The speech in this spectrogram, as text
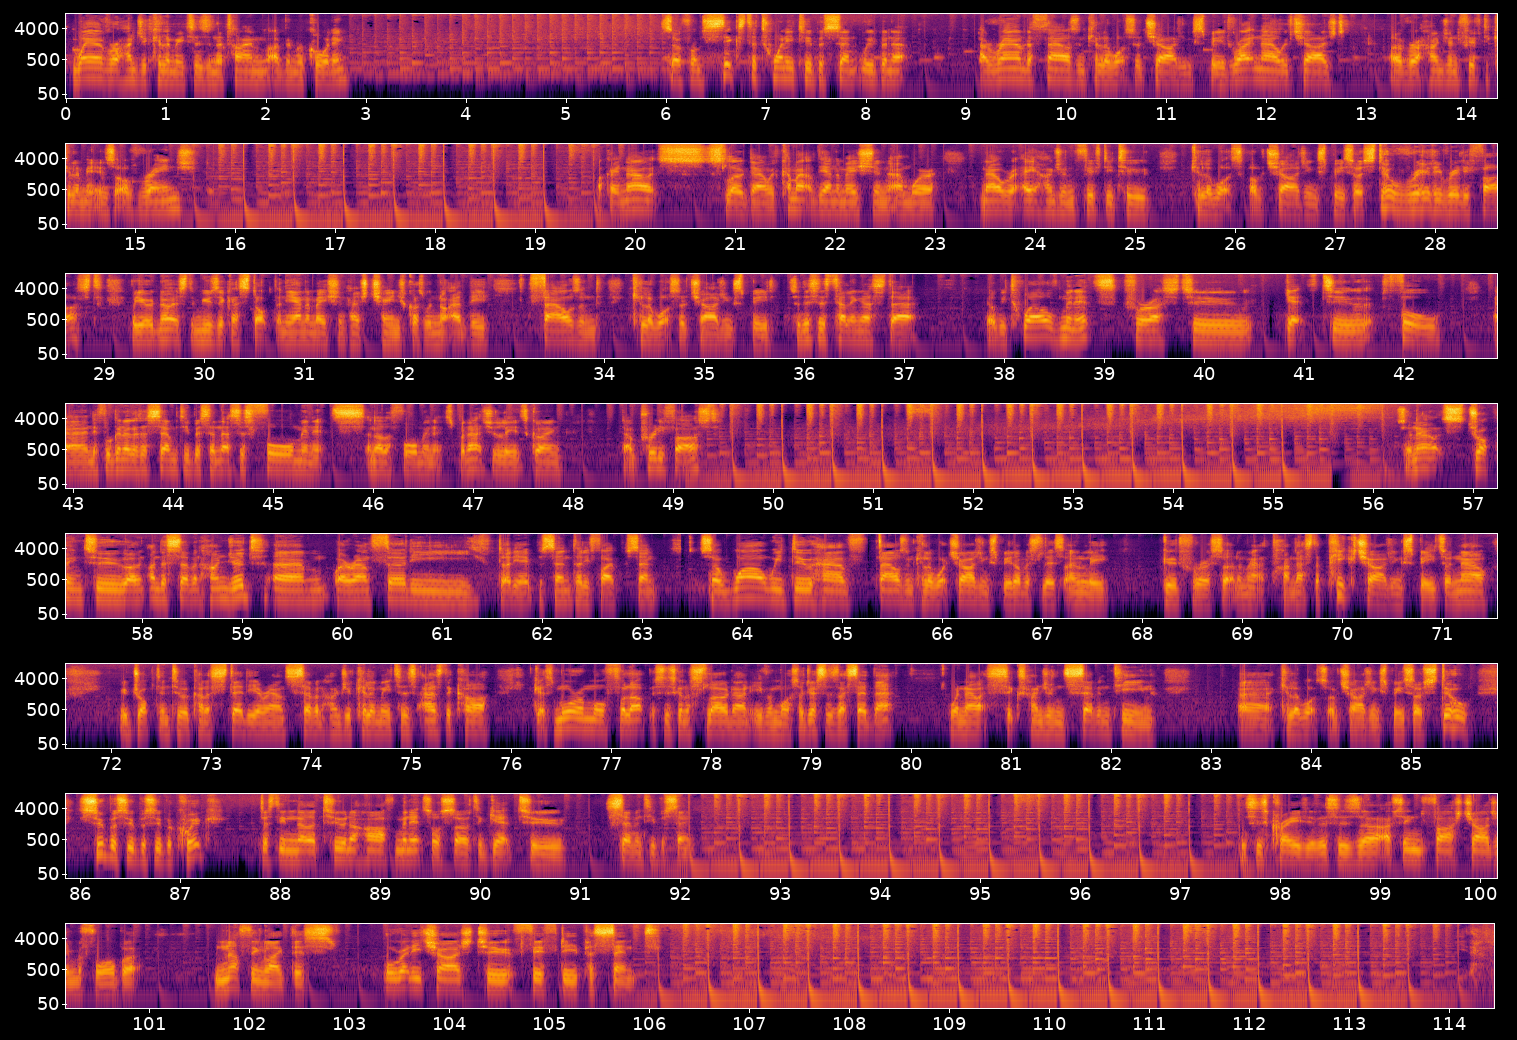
way over 100 kilometers in the time I've been recording. So from 6 to 22%, we've been at around a 1,000 kilowatts of charging speed. Right now we've charged over 150 kilometers of range. Okay, now it's slowed down. We've come out of the animation and we're now we're at 852 kilowatts of charging speed. So it's still really, really fast, but you'll notice the music has stopped and the animation has changed because we're not at the thousand kilowatts of charging speed. So this is telling us that It'll be 12 minutes for us to get to full. And if we're going to go to 70%, that's just four minutes, another four minutes. But actually, it's going down pretty fast. So now it's dropping to uh, under 700, um, we're around 30, 38%, 35%. So while we do have 1000 kilowatt charging speed, obviously it's only good for a certain amount of time. That's the peak charging speed. So now we've dropped into a kind of steady around 700 kilometers. As the car gets more and more full up, this is going to slow down even more. So just as I said that, we're now at 617 uh, kilowatts of charging speed. So still super, super, super quick. Just another two and a half minutes or so to get to 70%. This is crazy. This is, uh, I've seen fast charging before, but nothing like this. Already charged to 50%.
